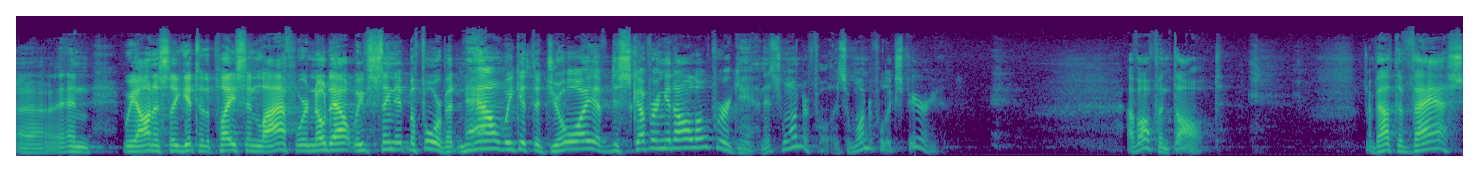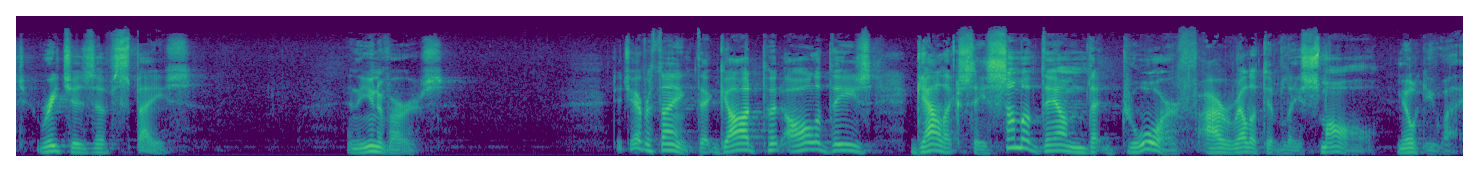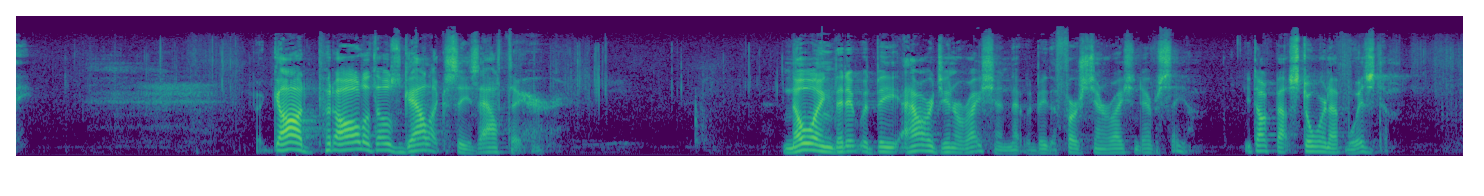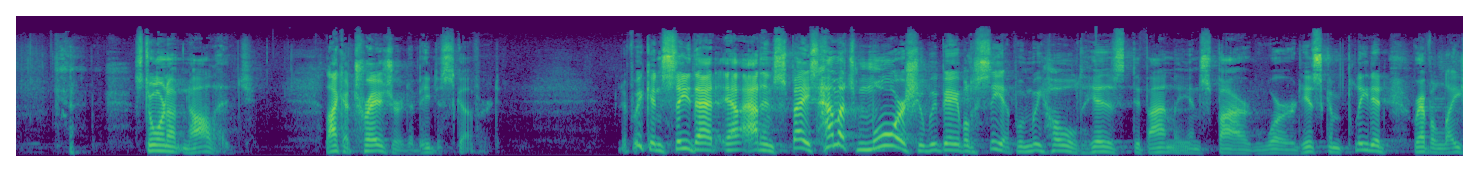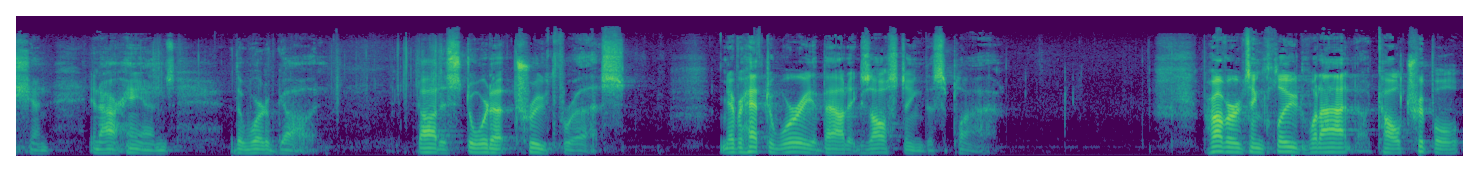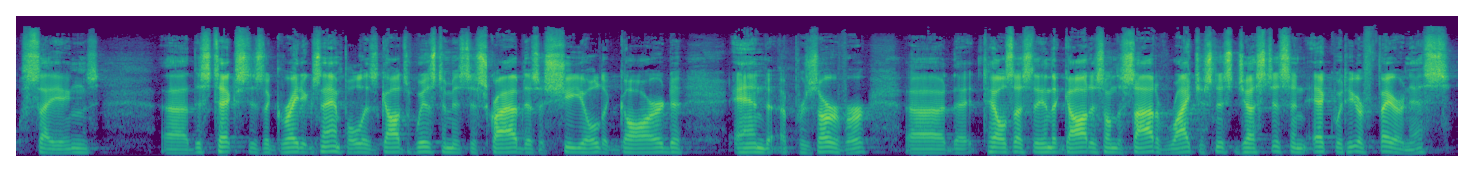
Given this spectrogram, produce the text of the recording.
Uh, and we honestly get to the place in life where no doubt we've seen it before, but now we get the joy of discovering it all over again. It's wonderful. It's a wonderful experience. I've often thought about the vast reaches of space and the universe. Did you ever think that God put all of these galaxies, some of them that dwarf our relatively small Milky Way? But God put all of those galaxies out there, knowing that it would be our generation that would be the first generation to ever see them. You talk about storing up wisdom, storing up knowledge, like a treasure to be discovered. If we can see that out in space, how much more should we be able to see it when we hold His divinely inspired Word, His completed revelation in our hands, the Word of God? God has stored up truth for us. never have to worry about exhausting the supply. Proverbs include what I call triple sayings. Uh, this text is a great example as God's wisdom is described as a shield, a guard, and a preserver. Uh, that tells us then that God is on the side of righteousness, justice, and equity or fairness.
